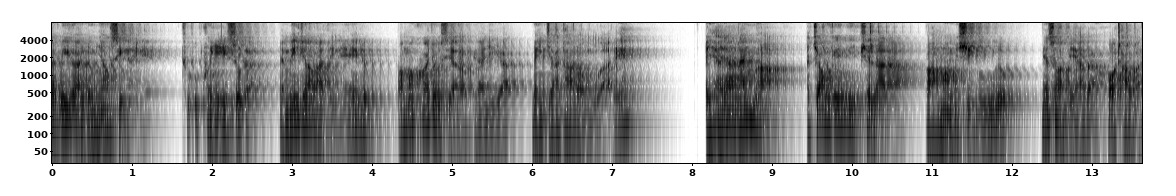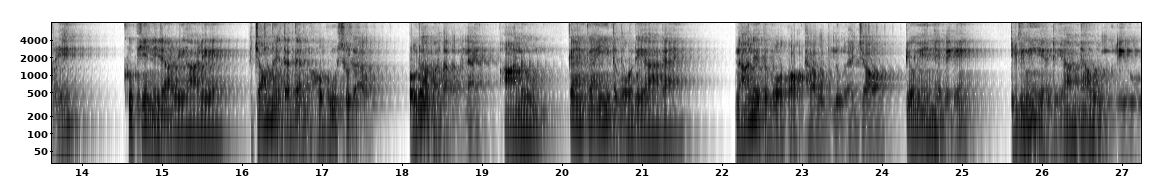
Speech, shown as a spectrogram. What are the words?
ကပ်ပြီးကလွတ်မြောက်စေနိုင်တဲ့သူအခွင့်အရေးဆိုတာမမေ့ကြပါသေးနဲ့လို့ဘာမခွားချုပ်ဆရာတော်ဘုရားကြီးကမိန့်ကြားထားတော်မူပါတယ်။အရာရာတိုင်းမှာအကြောင်းကင်းပြီးဖြစ်လာတာဘာမှမရှိဘူးလို့မြတ်စွာဘုရားကဟောထားပါတယ်။ခုဖြစ်နေတာတွေဟာလည်းအကြောင်းမဲ့တတ်တတ်မဟုတ်ဘူးဆိုတာကိုဗုဒ္ဓဘာသာဝင်တိုင်းအားလုံးကံကံဤသဘောတရားအတိုင်းနားလေသဘောပေါက်ထားဖို့လိုအပ်ကြောင်းပြောရင်းနဲ့ပဲဒီကနေ့ရဲ့တရားမျှဝေမှုလေးကို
